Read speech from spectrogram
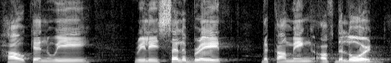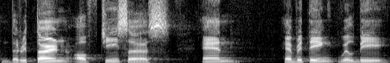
How can we really celebrate the coming of the Lord, the return of Jesus, and everything will be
